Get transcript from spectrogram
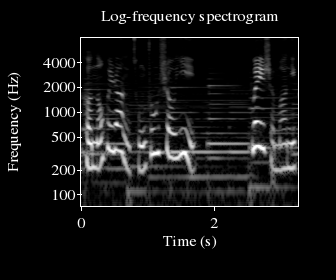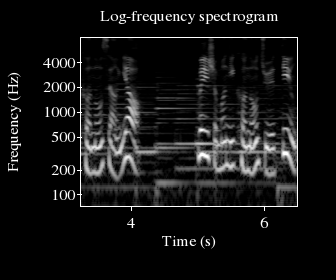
可能会让你从中受益？为什么你可能想要？为什么你可能决定？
